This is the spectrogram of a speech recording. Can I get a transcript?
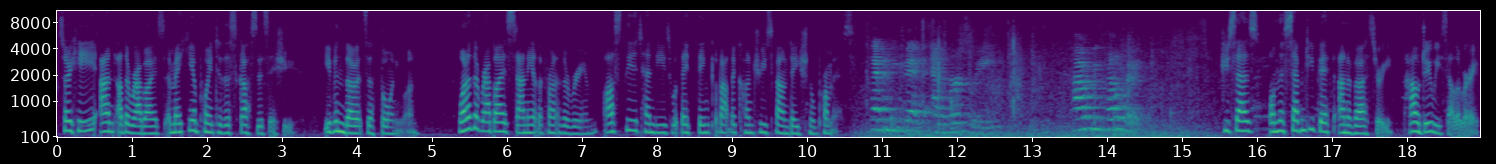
So he and other rabbis are making a point to discuss this issue, even though it's a thorny one. One of the rabbis standing at the front of the room asks the attendees what they think about the country's foundational promise. 75th anniversary. How do we celebrate? She says, On the 75th anniversary, how do we celebrate?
